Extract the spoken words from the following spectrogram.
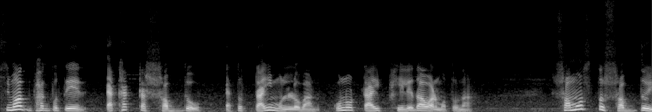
শ্রীমদ্ ভাগবতের এক একটা শব্দ এতটাই মূল্যবান, কোনোটাই ফেলে দেওয়ার মতো না। সমস্ত শব্দই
